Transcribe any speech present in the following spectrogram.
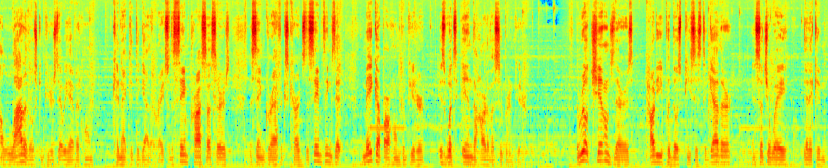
a lot of those computers that we have at home connected together, right? So the same processors, the same graphics cards, the same things that make up our home computer is what's in the heart of a supercomputer. The real challenge there is how do you put those pieces together in such a way that it can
